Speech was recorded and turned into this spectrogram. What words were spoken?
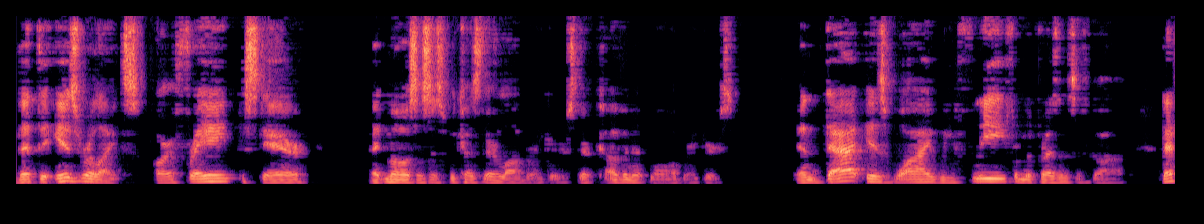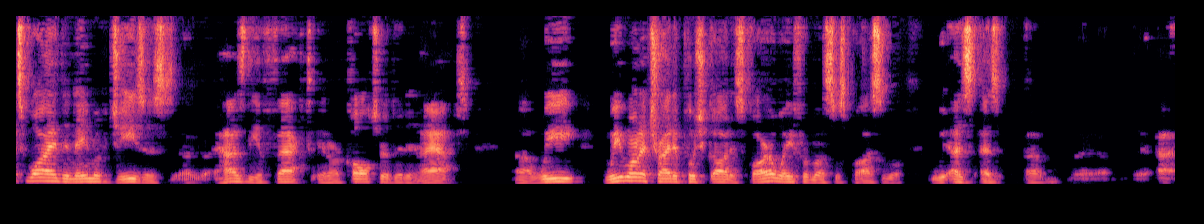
that the Israelites are afraid to stare at Moses is because they're lawbreakers. They're covenant lawbreakers. And that is why we flee from the presence of God. That's why the name of Jesus uh, has the effect in our culture that it has. Uh, we we want to try to push God as far away from us as possible. We, as as uh, uh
